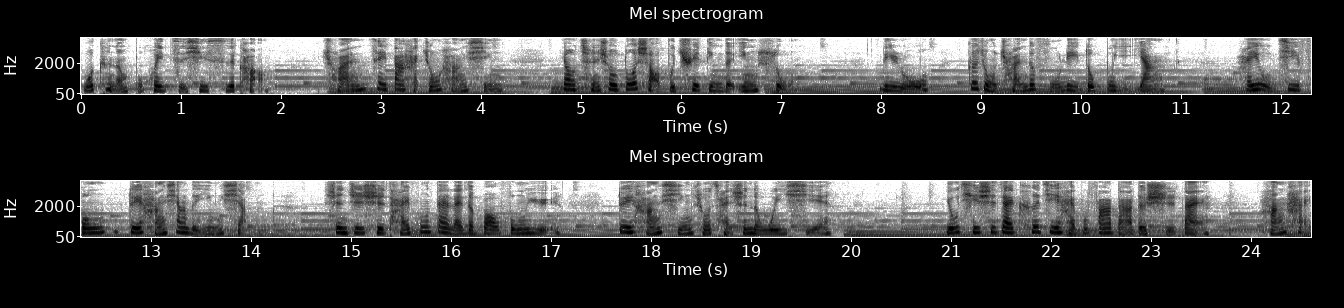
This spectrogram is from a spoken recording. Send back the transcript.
我可能不会仔细思考，船在大海中航行。要承受多少不确定的因素，例如各种船的浮力都不一样，还有季风对航向的影响，甚至是台风带来的暴风雨对航行所产生的威胁。尤其是在科技还不发达的时代，航海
